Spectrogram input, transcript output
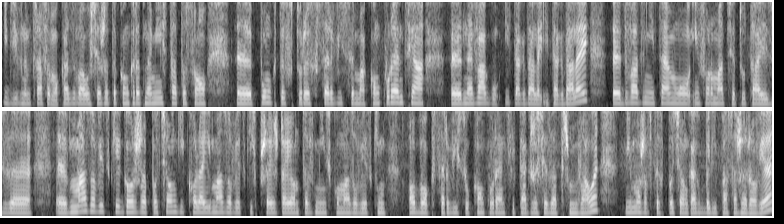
i dziwnym trafem okazywało się, że te konkretne miejsca to są e, punkty, w których serwisy ma konkurencja, e, Newagu i tak dalej, i tak dalej. E, Dwa dni temu informacje tutaj z Mazowieckiego, że pociągi kolei mazowieckich przejeżdżające w Mińsku Mazowieckim obok serwisu konkurencji także się zatrzymywały, mimo że w tych pociągach byli pasażerowie.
